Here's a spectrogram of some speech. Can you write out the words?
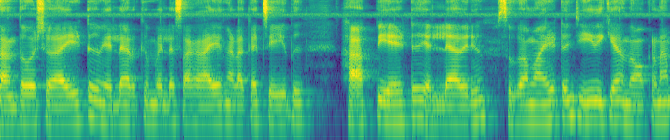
സന്തോഷമായിട്ടും എല്ലാവർക്കും വല്ല സഹായങ്ങളൊക്കെ ചെയ്ത് ഹാപ്പിയായിട്ട് എല്ലാവരും സുഖമായിട്ടും ജീവിക്കാൻ നോക്കണം.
